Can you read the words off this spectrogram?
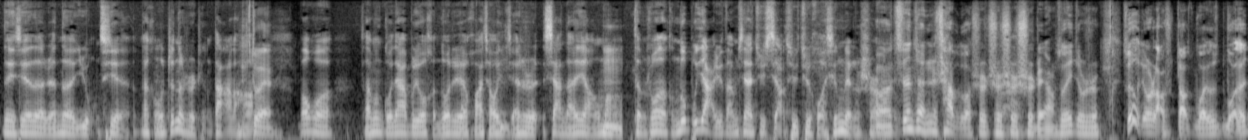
那些的人的勇气，那可能真的是挺大的哈。，对，包括咱们国家不有很多这些华侨以前是下南洋嘛？嗯怎么说呢？可能都不亚于咱们现在去想去去火星这个事儿。呃，真真这差不多是是是是这样，所以就是，所以我就是老老我我的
